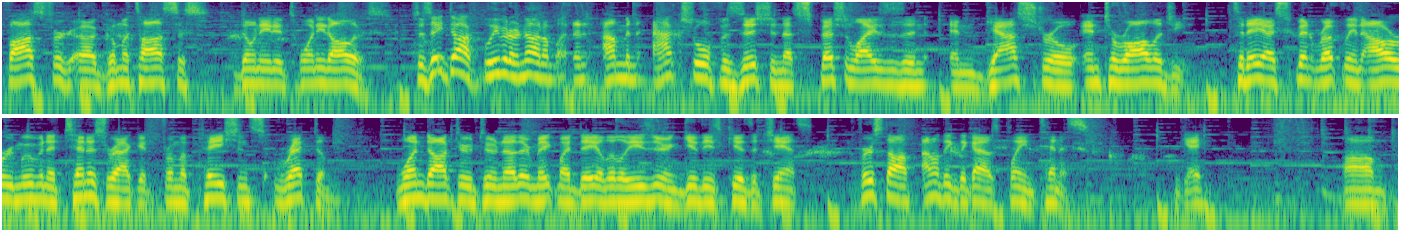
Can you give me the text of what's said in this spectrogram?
phosphor uh, gomatosis donated $20. Says, hey doc, believe it or not, I'm an, I'm an actual physician that specializes in, in gastroenterology. Today I spent roughly an hour removing a tennis racket from a patient's rectum. One doctor to another, make my day a little easier and give these kids a chance. First off, I don't think the guy was playing tennis. Okay? Um,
